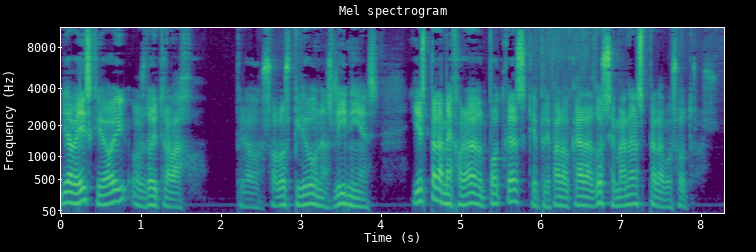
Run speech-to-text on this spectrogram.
Ya veis que hoy os doy trabajo pero solo os pido unas líneas, y es para mejorar el podcast que preparo cada dos semanas para vosotros.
